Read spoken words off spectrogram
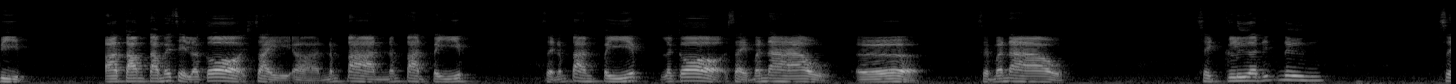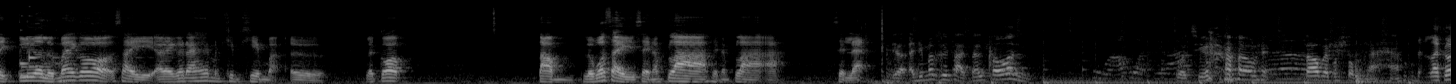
บีบอ่าตำตำให้เสร็จแล้วก็ใส่อ่าน้ำตาลน้ำตาลปี๊บใส่น้ำตาลปี๊บแล้วก็ใส่มะนาว เออ ใส่มะนาว ใส่เกลือนิดนึง ใส่เกลือหรือไม่ก็ใส่อะไรก็ได้ให้มันเค็มๆอะ เออ แล้วก็ตำหรือว่าใส่ใส่น้ำปลาใส่น้ำปลาอะ เสร็จแล้ว เดี๋ยวอันนี้มันคือสารตั้งต้นหัวหัวเชื้อตัวเชื้อต้องเอาไปผสมน้แล้วก็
